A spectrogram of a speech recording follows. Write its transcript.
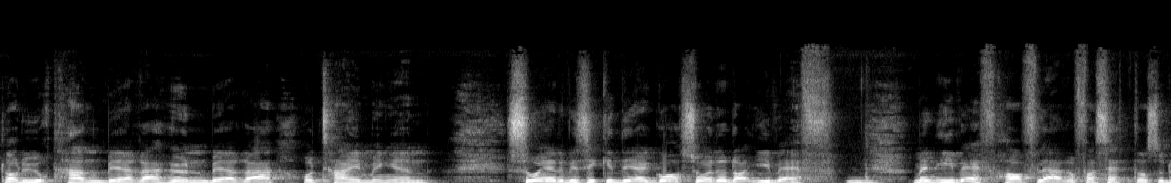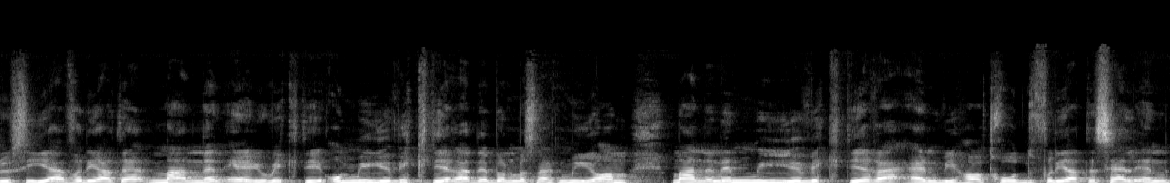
Da har du gjort han bedre, hun bedre bedre, og timingen. så er det hvis ikke det går, så er det da IVF. Men IVF har flere fasetter, som du sier, fordi at eh, mannen er jo viktig. Og mye viktigere, det burde vi snakket mye om, mannen er mye viktigere enn vi har trodd. fordi at selv en,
